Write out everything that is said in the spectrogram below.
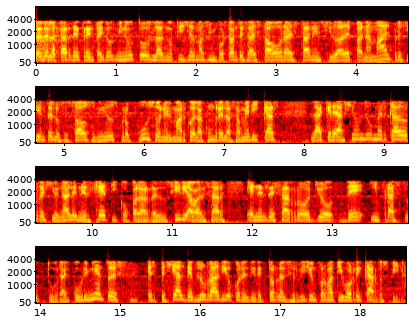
3 de la tarde, 32 minutos. Las noticias más importantes a esta hora están en Ciudad de Panamá. El presidente de los Estados Unidos propuso en el marco de la Cumbre de las Américas la creación de un mercado regional energético para reducir y avanzar en el desarrollo de infraestructura. El cubrimiento es especial de Blue Radio con el director del servicio informativo Ricardo Espina.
